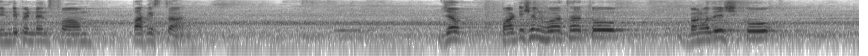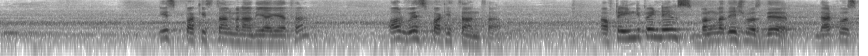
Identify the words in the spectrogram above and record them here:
independence from Pakistan. जब पार्टीशन हुआ था तो बांग्लादेश को ईस्ट पाकिस्तान बना दिया गया था और वेस्ट पाकिस्तान था। After independence Bangladesh was there that was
